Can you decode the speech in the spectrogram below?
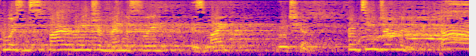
who has inspired me tremendously is Mike Muchka from Team Germany. Ah,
